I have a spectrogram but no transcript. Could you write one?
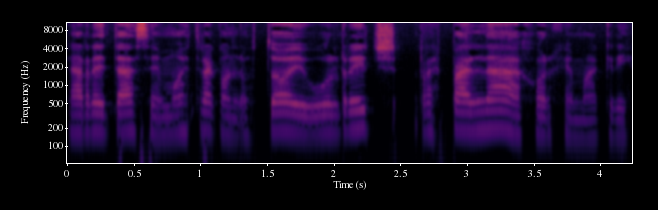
La reta se muestra con los y Bullrich respalda a Jorge Macri.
